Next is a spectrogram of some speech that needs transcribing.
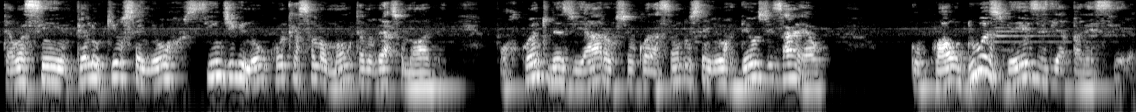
Então, assim, pelo que o Senhor se indignou contra Salomão, está no verso 9, porquanto desviaram o seu coração do Senhor, Deus de Israel, o qual duas vezes lhe aparecera.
